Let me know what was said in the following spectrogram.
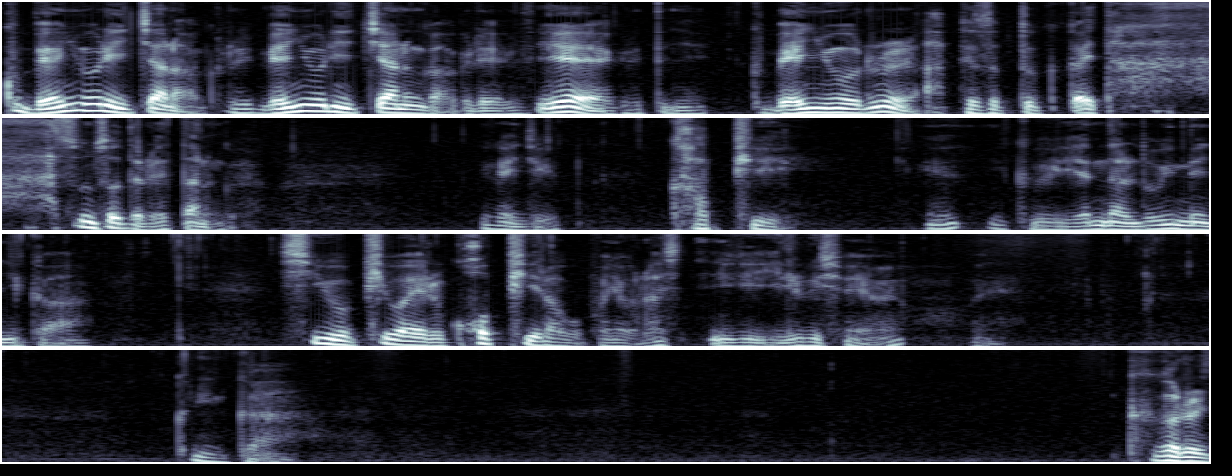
그 매뉴얼이 있잖아. 그래 매뉴얼이 있지 않은가? 그래. 그래서 예. 그랬더니 그 매뉴얼을 앞에서부터 끝까지 다 순서대로 했다는 거예요. 그러니까 이제 카피 예? 그 옛날 노인네니까 COPY를 코피라고 번역을 하시 이게 읽으셔요. 네. 그러니까 그거를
